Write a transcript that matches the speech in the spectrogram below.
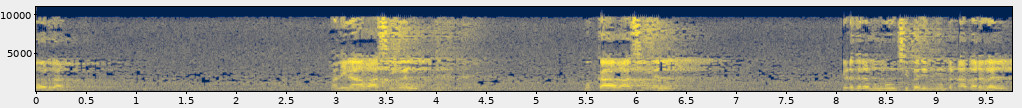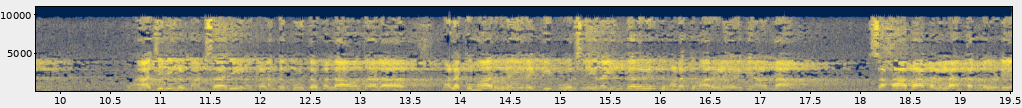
போர் தான். மதினாவாசிகள் மக்காவாசிகள் கிட்டத்தட்ட முன்னூற்றி பதிமூன்று நபர்கள் முஹாஜிரிகள் அன்சாரிகளும் கலந்த கூட்டம் அல்லாஹால மலக்குமார்களை இறக்கி போர் செய்கிறான். இந்த அளவிற்கு மலக்குமார்களை இறக்கினால்தான் சஹாபாக்கள் எல்லாம் தங்களுடைய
